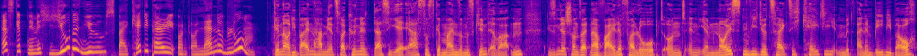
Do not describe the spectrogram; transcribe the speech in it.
Es gibt nämlich Jubel News bei Katy Perry und Orlando Bloom. Genau, die beiden haben jetzt verkündet, dass sie ihr erstes gemeinsames Kind erwarten. Die sind ja schon seit einer Weile verlobt und in ihrem neuesten Video zeigt sich Katie mit einem Babybauch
